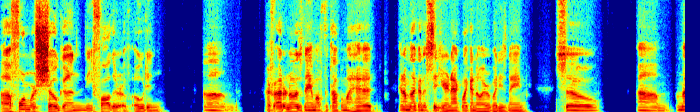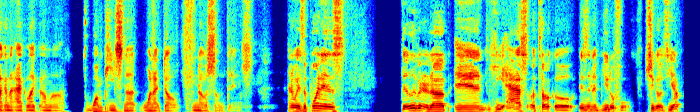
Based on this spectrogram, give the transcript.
uh, former shogun, the father of Oden. Um, I, I don't know his name off the top of my head, and I'm not going to sit here and act like I know everybody's name. So, um, I'm not going to act like I'm a One Piece nut when I don't know some things. Anyways, the point is, they're living it up, and he asks Otoko, Isn't it beautiful? She goes, Yep.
